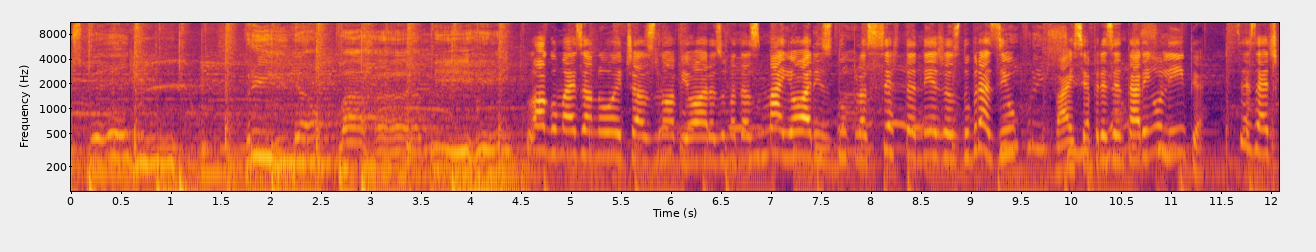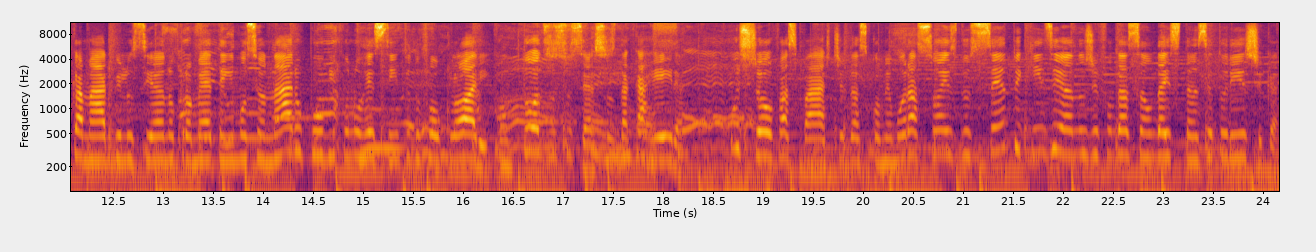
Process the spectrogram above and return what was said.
espelho brilham para mim. Logo mais à noite, às 9 horas, uma das maiores duplas sertanejas do Brasil vai se apresentar em Olímpia. Zezé de Camargo e Luciano prometem emocionar o público no recinto do folclore com todos os sucessos da carreira. O show faz parte das comemorações dos 115 anos de fundação da estância turística.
